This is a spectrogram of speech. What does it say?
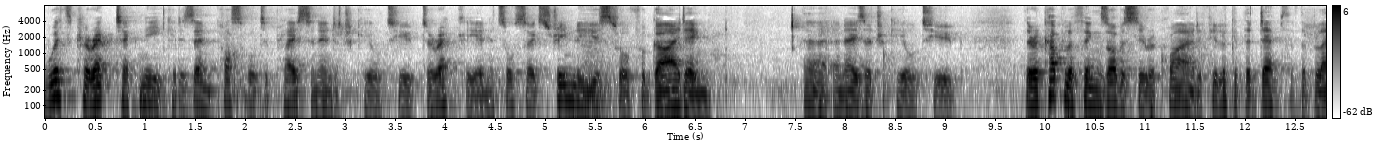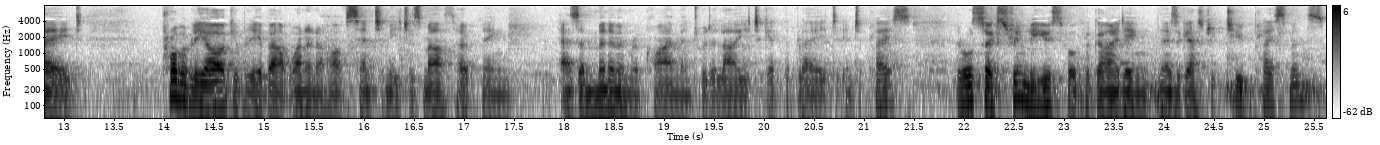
with correct technique, it is then possible to place an endotracheal tube directly, and it's also extremely useful for guiding uh, a nasotracheal tube there are a couple of things obviously required if you look at the depth of the blade. Probably, arguably, about one and a half centimeters mouth opening as a minimum requirement would allow you to get the blade into place. They're also extremely useful for guiding nasogastric tube placements,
